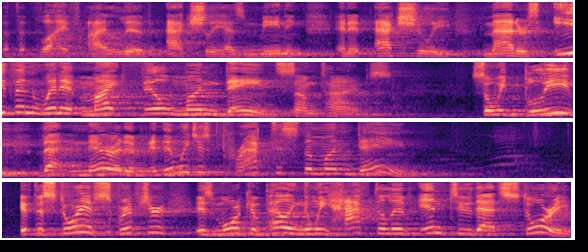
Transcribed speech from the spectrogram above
That the life I live actually has meaning and it actually matters, even when it might feel mundane sometimes. So we believe that narrative and then we just practice the mundane. If the story of Scripture is more compelling, then we have to live into that story.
